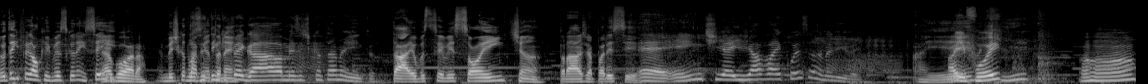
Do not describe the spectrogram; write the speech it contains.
Eu tenho que pegar o que mesmo que eu nem sei? É agora. É meio de Você encantamento, tem que né? pegar a mesa de encantamento. Tá, eu vou escrever só em Chan pra já aparecer. É, ente e aí já vai coisando ali, velho. Aê. Aí foi. Aqui. Aham.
